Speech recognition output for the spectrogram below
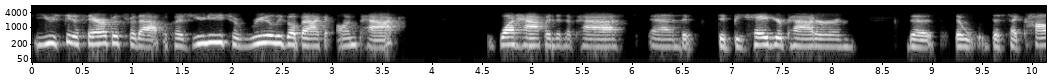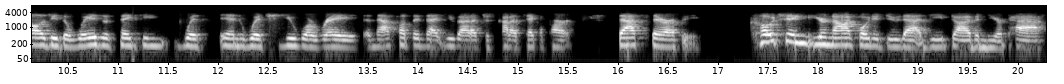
You see the therapist for that because you need to really go back and unpack what happened in the past and the, the behavior patterns, the, the the psychology, the ways of thinking within which you were raised. And that's something that you got to just kind of take apart. That's therapy. Coaching, you're not going to do that deep dive into your past.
